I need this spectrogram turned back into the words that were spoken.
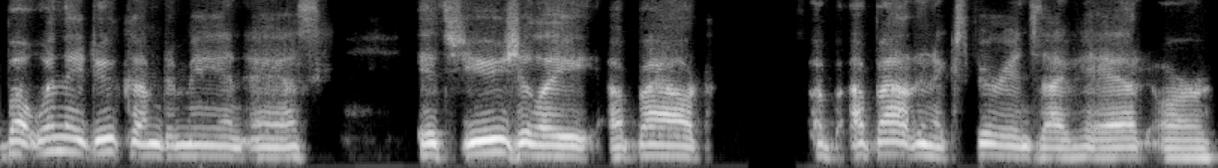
but when they do come to me and ask, it's usually about about an experience I've had or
